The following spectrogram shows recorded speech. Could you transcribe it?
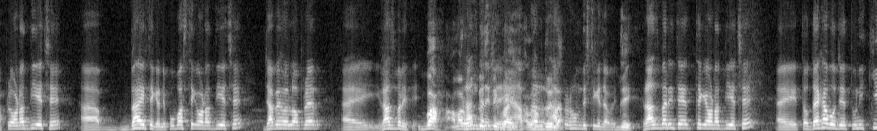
আপনি অর্ডার দিয়েছে বাইরে থেকে মানে প্রবাস থেকে অর্ডার দিয়েছে যাবে হলো আপনার রাজবাড়িতে। বাহ আমার হোম ডিস্ট্রিক্ট ভাই হ্যাঁ, আলহামদুলিল্লাহ। আপনার হোম ডিস্ট্রিক্টে যাবে। জি। রাজবাড়িতে থেকে অর্ডার দিয়েছে তো দেখাবো যে তুমি কি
